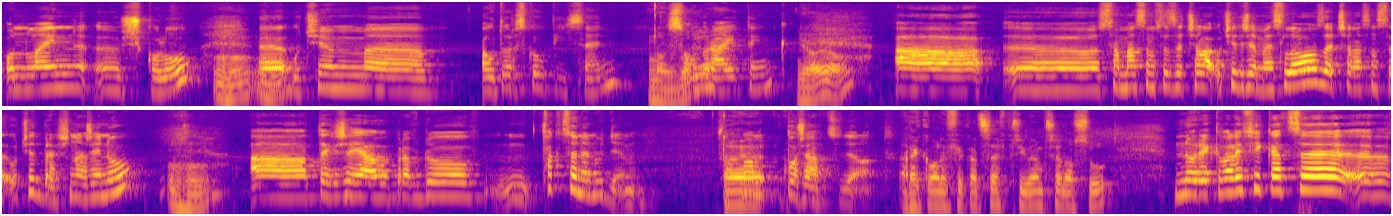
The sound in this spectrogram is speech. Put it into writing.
online eh, školu. Mhm, Eh, učím autorskou píseň, No, songwriting. Jo, jo. A e, sama jsem se začala učit řemeslo, začala jsem se učit brašnařinu. Mhm. A takže já opravdu fakt se nenudím. To To je- mám pořád co dělat. Rekvalifikace v přímém přenosu. No rekvalifikace, eh,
